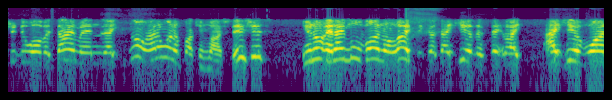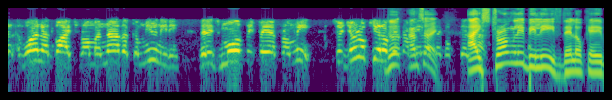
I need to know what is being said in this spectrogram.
should do overtime," and like, no, I don't want to fucking wash dishes, you know. And I move on on life because I hear the like I hear one one advice from another community that is more prepared from me. So yo no quiero que I'm sorry. I strongly believe de lo que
